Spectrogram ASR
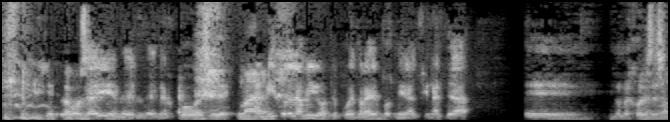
Y si entramos ahí en el, en el juego ese de un amigo del amigo te puede traer, pues mira, al final ya eh, lo mejor es eso.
